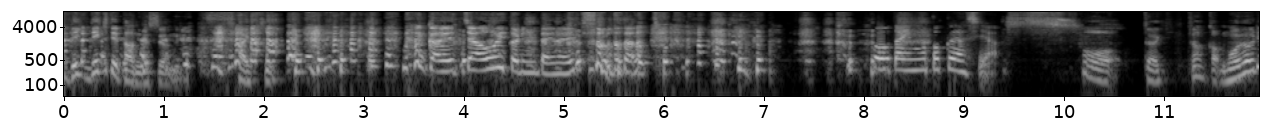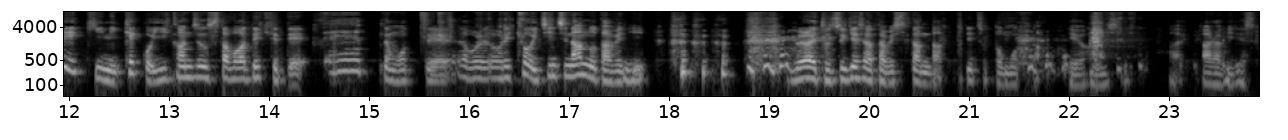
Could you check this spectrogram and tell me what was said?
で、できてたんですよね。最近。なんかめっちゃ青い鳥みたいなエピソードだな。東大元暮らしや。そう。だなんか、最寄り駅に結構いい感じのスタバができてて、えーって思って、俺、俺今日一日何のために、ぐらい途中下車の旅してたんだってちょっと思ったっていう話です。はい。アラビです。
